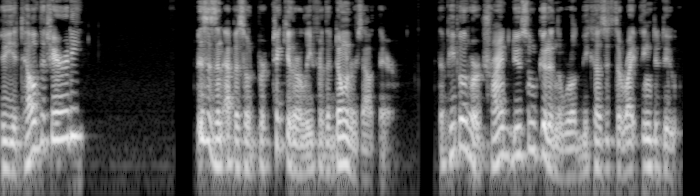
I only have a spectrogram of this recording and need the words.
Do you tell the charity? This is an episode particularly for the donors out there, the people who are trying to do some good in the world because it's the right thing to do,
